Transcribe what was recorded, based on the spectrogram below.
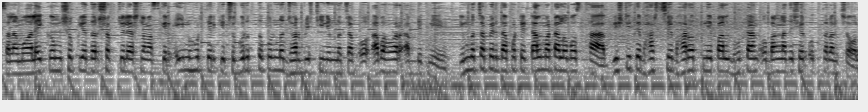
আসসালামু আলাইকুম। সুপ্রিয় দর্শক, চলে আসলাম আজকের এই মুহূর্তের কিছু গুরুত্বপূর্ণ ঝড় বৃষ্টি, নিম্নচাপ ও আবহাওয়ার আপডেট নিয়ে। নিম্নচাপের দাপটে টালমাটাল অবস্থা। বৃষ্টিতে ভাসছে ভারত, নেপাল, ভুটান ও বাংলাদেশের উত্তরাঞ্চল।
